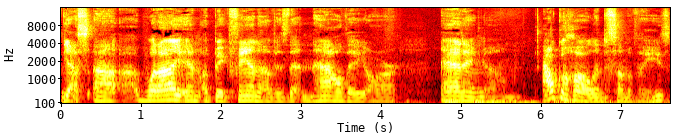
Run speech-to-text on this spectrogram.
Yes, uh, what I am a big fan of is that now they are adding um, alcohol into some of these.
